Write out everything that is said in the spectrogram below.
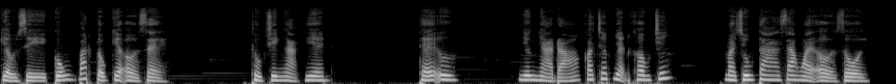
Kiểu gì cũng bắt cậu kia ở rể. Thục Trinh ngạc nhiên. Thế ư, nhưng nhà đó có chấp nhận không chứ? Mà chúng ta ra ngoài ở rồi.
